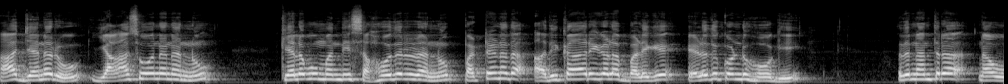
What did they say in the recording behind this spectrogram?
ಆ ಜನರು ಯಾಸೋನನನ್ನು ಕೆಲವು ಮಂದಿ ಸಹೋದರರನ್ನು ಪಟ್ಟಣದ ಅಧಿಕಾರಿಗಳ ಬಳಿಗೆ ಎಳೆದುಕೊಂಡು ಹೋಗಿ, ಅದರ ನಂತರ ನಾವು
